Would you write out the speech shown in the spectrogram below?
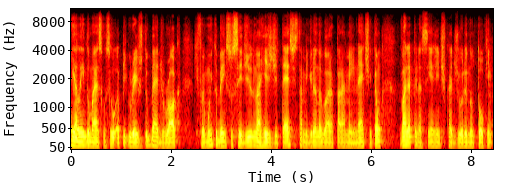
e além do mais, com seu upgrade do Bedrock, que foi muito bem sucedido na rede de teste, está migrando agora para a mainnet. Então, vale a pena sim a gente ficar de olho no token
